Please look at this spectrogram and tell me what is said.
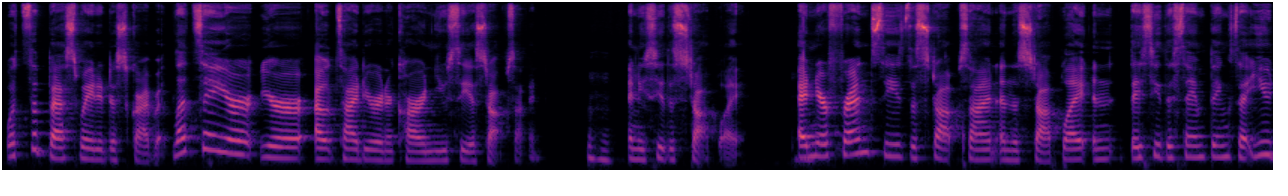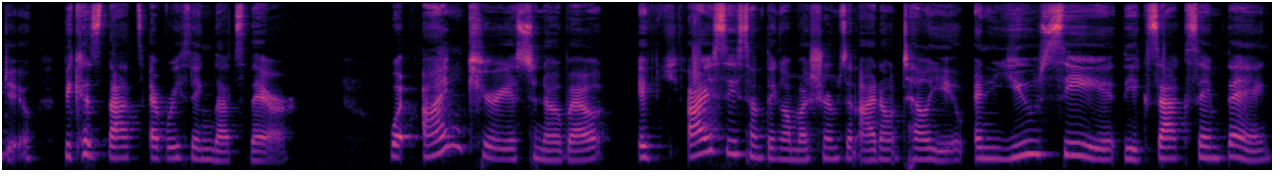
what's the best way to describe it? Let's say you're you're outside, you're in a car and you see a stop sign Mhm. and you see the stoplight. And your friend sees the stop sign and the stoplight and they see the same things that you do because that's everything that's there. What I'm curious to know about if I see something on mushrooms and I don't tell you and you see the exact same thing,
